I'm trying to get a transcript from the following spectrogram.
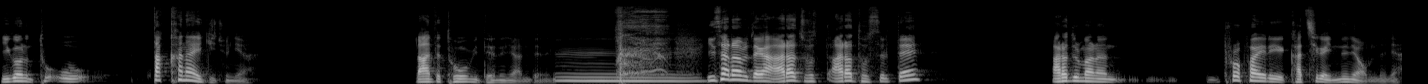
이거는 도, 오, 딱 하나의 기준이야. 나한테 도움이 되느냐 안 되느냐. 음. 이 사람을 내가 알아줬, 알아뒀을 때 알아둘 만한 프로파일이 가치가 있느냐 없느냐.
